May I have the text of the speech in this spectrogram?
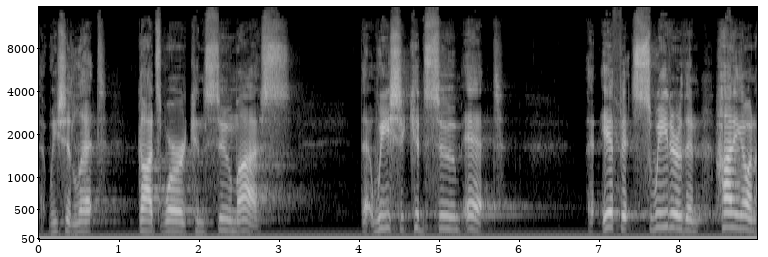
That we should let God's word consume us, that we should consume it. That if it's sweeter than honey on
